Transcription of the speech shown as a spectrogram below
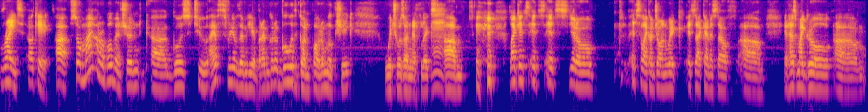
Right. Okay. Uh, so my honorable mention uh, goes to I have three of them here, but I'm gonna go with Gunpowder Milkshake, which was on Netflix. Mm. Um, like it's it's it's you know, it's like a John Wick. It's that kind of stuff. Um, it has my girl um,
